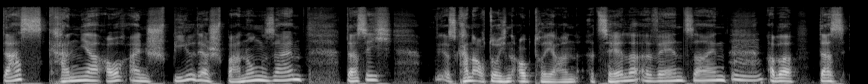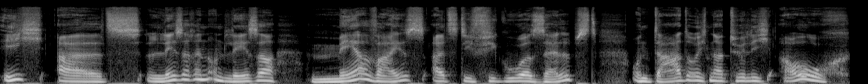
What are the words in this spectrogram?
das kann ja auch ein Spiel der Spannung sein, dass ich es kann auch durch einen auktorialen Erzähler erwähnt sein, mhm. aber dass ich als Leserin und Leser mehr weiß als die Figur selbst und dadurch natürlich auch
